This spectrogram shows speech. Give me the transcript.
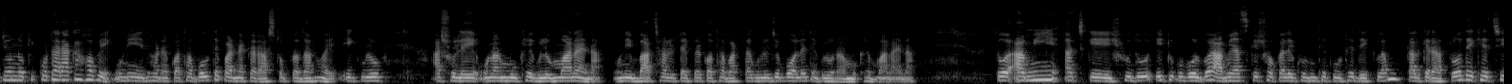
জন্য কি কোটা রাখা হবে? উনি এই ধরনের কথা বলতে পারেন একটা রাষ্ট্রপ্রধান হয়ে। এগুলো আসলে ওনার মুখে এগুলো মানায় না। উনি বাছাল টাইপের কথাবার্তাগুলো যে বলেন, এগুলো ওনার মুখে মানায় না। তো আমি আজকে শুধু এইটুকু বলব, আমি আজকে সকালে ঘুম থেকে উঠে দেখলাম, কালকে রাত্রেও দেখেছি।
